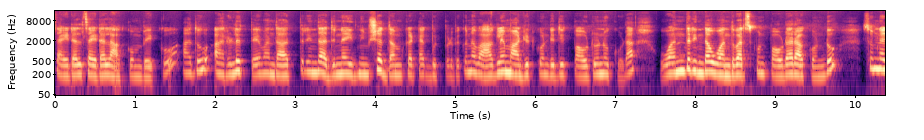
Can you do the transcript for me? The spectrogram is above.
ಸೈಡಲ್ಲಿ ಸೈಡಲ್ಲಿ ಹಾಕ್ಕೊಬೇಕು ಅದು ಅರಳುತ್ತೆ, ಒಂದು ಹತ್ತರಿಂದ ಹದಿನೈದು ನಿಮಿಷ ದಮ್ ಕಟ್ಟಾಗಿ ಬಿಟ್ಬಿಡ್ಬೇಕು. ನಾವು ಆಗಲೇ ಮಾಡಿಟ್ಕೊಂಡಿದ್ದಿದ್ದು ಪೌಡ್ರೂ ಕೂಡ ಒಂದರಿಂದ ಒಂದುವರೆ ಸ್ಪೂನ್ ಪೌಡರ್ ಹಾಕ್ಕೊಂಡು ಸುಮ್ಮನೆ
